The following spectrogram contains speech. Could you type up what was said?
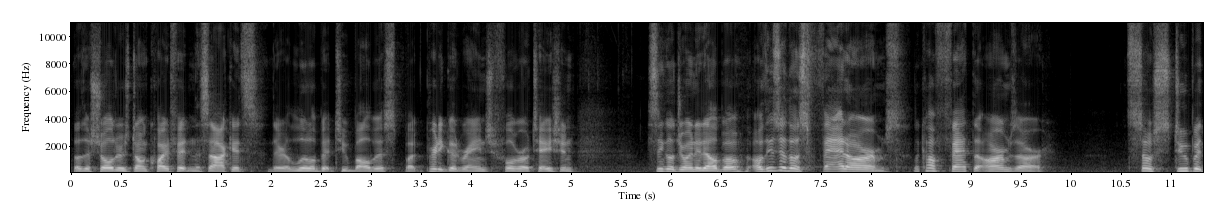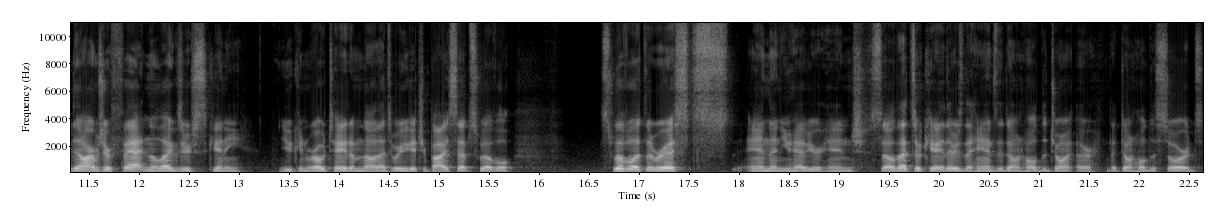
though the shoulders don't quite fit in the sockets. They're a little bit too bulbous, but pretty good range, full rotation. Single jointed elbow. Oh, these are those fat arms. Look how fat the arms are. It's so stupid. The arms are fat and the legs are skinny. You can rotate them, though. That's where you get your bicep swivel. Swivel at the wrists, and then you have your hinge. So that's okay. There's the hands that don't hold the joint, or that don't hold the swords.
